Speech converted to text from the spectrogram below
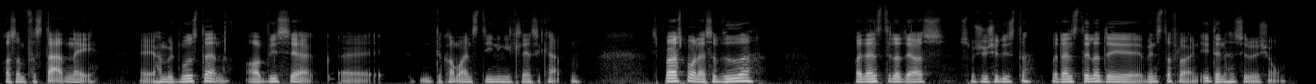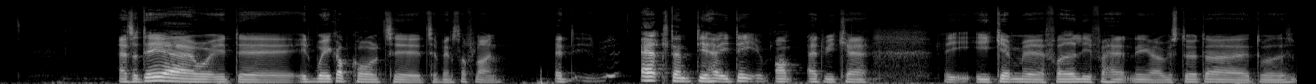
og som fra starten af øh, har mødt modstand, og vi ser, øh, der kommer en stigning i klassekampen. Spørgsmålet er så videre, hvordan stiller det os som socialister? Hvordan stiller det venstrefløjen i den her situation? Altså det er jo et, øh, et wake-up call til, til venstrefløjen. At alt den, det her idé om, at vi kan igennem øh, fredelige forhandlinger, og vi støtter øh, du ved,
